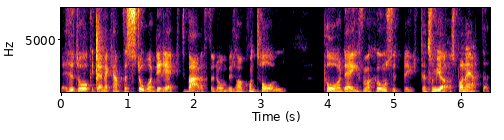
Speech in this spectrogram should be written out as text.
hur tråkigt det än kan förstå direkt varför de vill ha kontroll på det informationsutbytet som görs på nätet?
